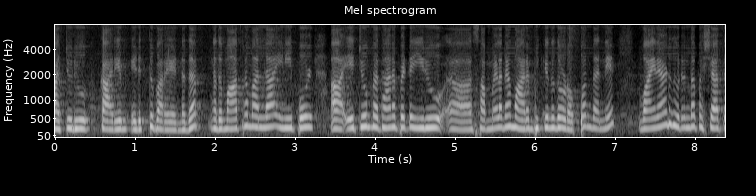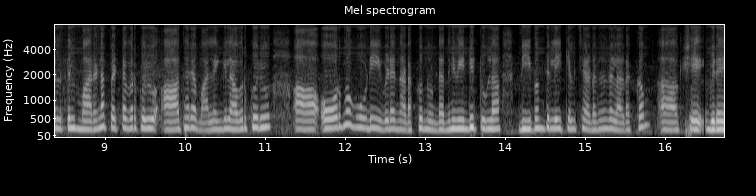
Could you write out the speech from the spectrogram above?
മറ്റൊരു കാര്യം എടുത്തു പറയേണ്ടത്. അത് മാത്രമല്ല ഇനിയിപ്പോൾ ഏറ്റവും പ്രധാനപ്പെട്ട ഈ ഒരു സമ്മേളനം ആരംഭിക്കുന്നതോടൊപ്പം തന്നെ വയനാട് ദുരന്ത പശ്ചാത്തലത്തിൽ മരണപ്പെട്ടവർക്കൊരു ആദരം അല്ലെങ്കിൽ അവർക്കൊരു ഓർമ്മ കൂടി ഇവിടെ നടക്കുന്നുണ്ട്. അതിനു വേണ്ടിയിട്ടുള്ള ദീപം തെളിയിക്കൽ ചടങ്ങുകളടക്കം ഇവിടെ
